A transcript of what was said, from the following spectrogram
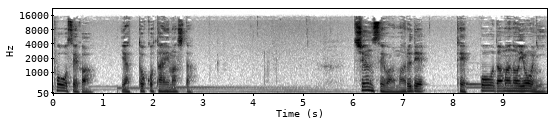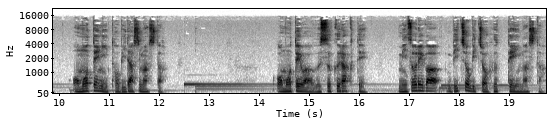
ポーセがやっと答えました。チュンセはまるで鉄砲玉のように表に飛び出しました。表は薄暗くてみぞれがびちょびちょ降っていました。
